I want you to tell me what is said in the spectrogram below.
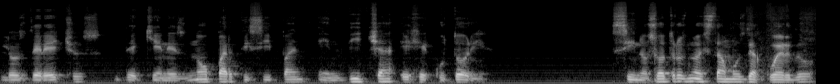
los derechos de quienes no participan en dicha ejecutoria. Si nosotros no estamos de acuerdo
